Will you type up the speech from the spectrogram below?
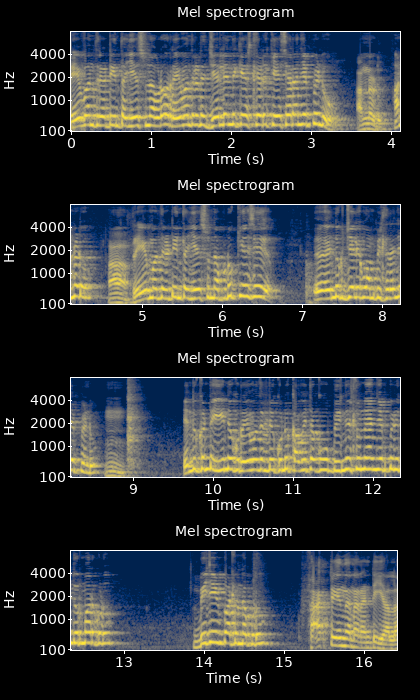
రేవంత్ రెడ్డి ఇంత చేస్తున్నా కూడా రేవంత్ రెడ్డి జైలు ఎందుకు వేసలేడు కేసీఆర్ అని చెప్పిండు. అన్నాడు. అన్నాడు. రేవంత్ రెడ్డి ఇంత చేస్తున్నప్పుడు కేసీ ఎందుకు జైలుకి పంపిస్తారని చెప్పిండు. ఎందుకంటే ఈయనకు రేవంత్ రెడ్డికి కవితకు బిజినెస్లు ఉన్నాయని చెప్పిండు దుర్మార్గుడు. బీజేపీ పార్టీ ఉన్నప్పుడు. ఫ్యాక్ట్ ఏందనంటే ఇవాళ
